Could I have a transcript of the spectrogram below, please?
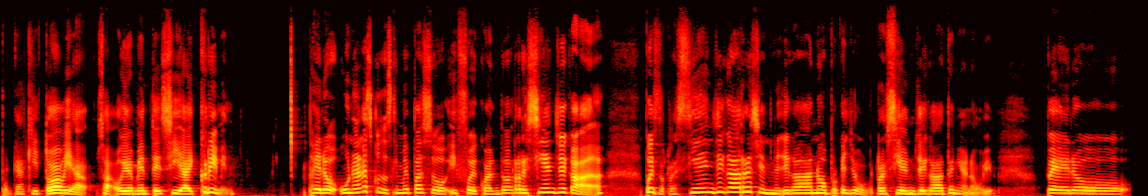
porque aquí todavía, o sea, obviamente sí hay crimen. Pero una de las cosas que me pasó y fue cuando recién llegada, pues recién llegada, recién llegada no, porque yo recién llegada tenía novio, pero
